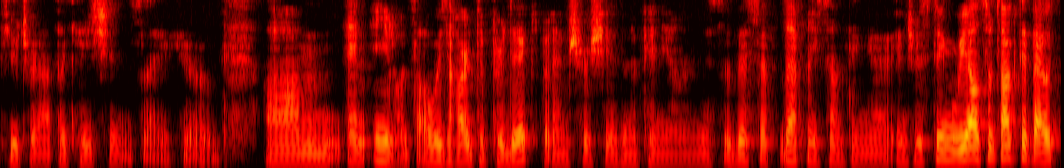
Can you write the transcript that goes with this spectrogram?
future applications. Like, uh, um, and you know, it's always hard to predict, but I'm sure she has an opinion on this. So this is definitely something uh, interesting. We also talked about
